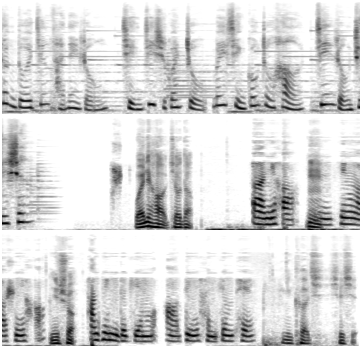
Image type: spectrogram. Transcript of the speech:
更多精彩内容，请继续关注微信公众号“金融之声”。喂，你好，久等。啊，你好，嗯嗯，金融老师你好，您说，常听你的节目啊，对你很敬佩。您客气，谢谢。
